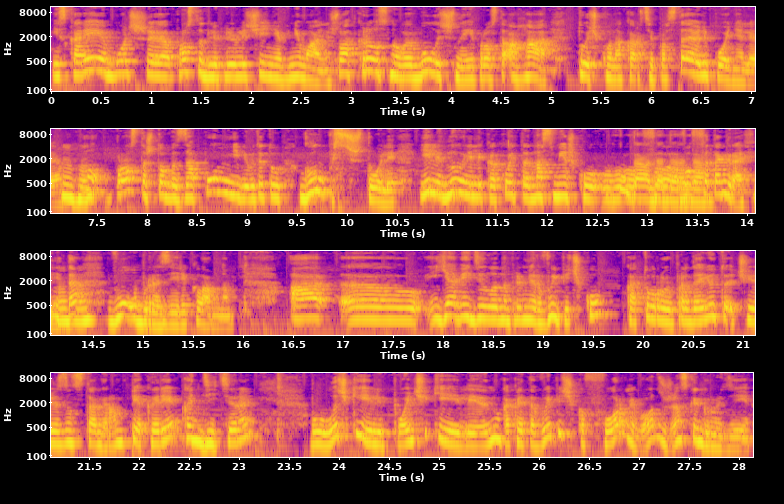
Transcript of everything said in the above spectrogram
и скорее больше просто для привлечения внимания, что открылась новая булочная и просто, ага, точку на карте поставили, поняли. Мгм. Ну, просто чтобы запомнили вот эту глупость, что ли, или, ну, или какую-то насмешку в, Да, в- да, да, в да. фотографии, да, Мгм. в образе рекламном. А э, я видела, например, выпечку, которую продают через Инстаграм пекари, кондитеры, булочки или пончики, или ну, какая-то выпечка в форме вот женской груди.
